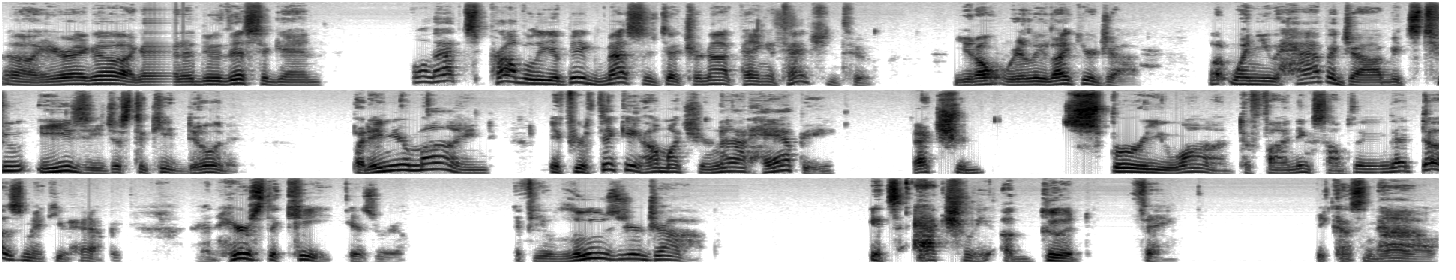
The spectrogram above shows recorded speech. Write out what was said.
oh, here I go, I got to do this again. Well, that's probably a big message that you're not paying attention to. You don't really like your job. But when you have a job, it's too easy just to keep doing it. But in your mind, if you're thinking how much you're not happy, that should spur you on to finding something that does make you happy. And here's the key, Israel. If you lose your job, it's actually a good thing because now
